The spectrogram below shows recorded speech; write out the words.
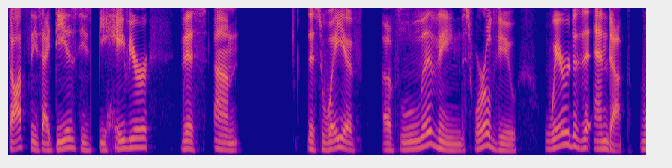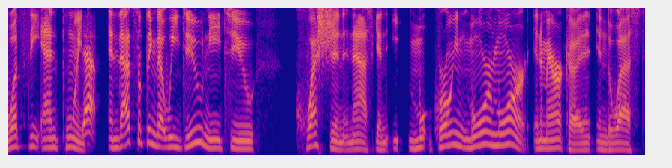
thoughts, these ideas, these behavior, this um this way of of living, this worldview? Where does it end up? What's the end point? Yeah. And that's something that we do need to question and ask. And mo- growing more and more in America, in, in the West,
